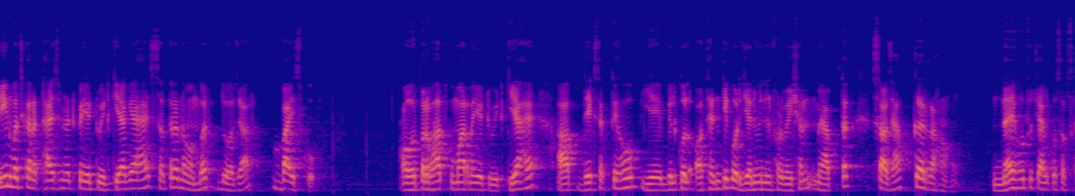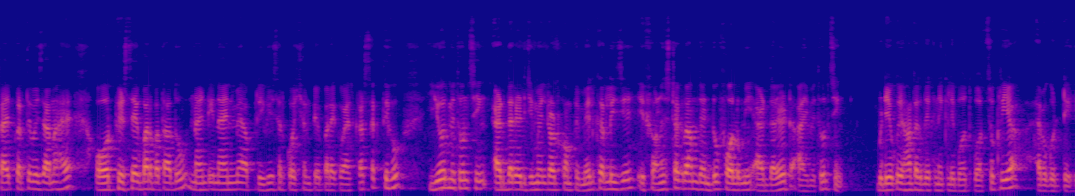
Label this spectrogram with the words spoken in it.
तीन बजकर अट्ठाईस मिनट पर ये ट्वीट किया गया है, सत्रह नवंबर 2022 को। और प्रभात कुमार ने ये ट्वीट किया है, आप देख सकते हो, ये बिल्कुल ऑथेंटिक और जेन्यून इन्फॉर्मेशन मैं आप तक साझा कर रहा हूँ। नए हो तो चैनल को सब्सक्राइब करते हुए जाना है। और फिर से एक बार बता दूँ 99 में आप प्रीवियस क्वेश्चन पेपर एक्वायर कर सकते हो। Your Mithun Singh at the rate Gmail dot com पर मेल कर लीजिए। If on Instagram then do follow me at the rate I Mithun Singh. Video को यहाँ तक देखने के लिए बहुत बहुत शुक्रिया। हैव अ गुड डे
